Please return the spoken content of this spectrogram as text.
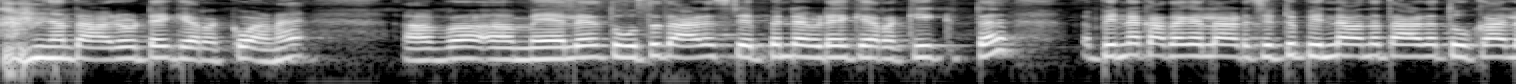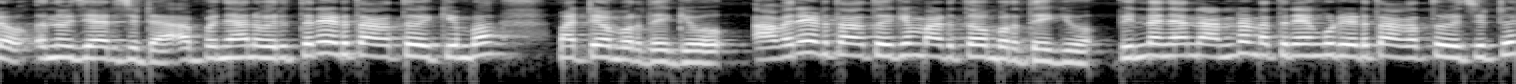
ഞാൻ താഴോട്ടേക്ക് ഇറക്കുവാണ്. അപ്പോൾ മേലെ തൂത്ത് താഴെ സ്റ്റെപ്പിന്റെ അവിടേക്ക് ഇറക്കിയിട്ട് പിന്നെ കഥകെല്ലാം അടച്ചിട്ട് പിന്നെ വന്ന് താഴെ തൂക്കാലോ എന്ന് വിചാരിച്ചിട്ടാണ് അപ്പോൾ ഞാൻ ഒരുത്തനെ എടുത്ത് അകത്ത് വെക്കുമ്പോൾ മറ്റവൻ പുറത്തേക്ക് പോകും. അവനെ എടുത്ത് അകത്ത് വയ്ക്കുമ്പോൾ അടുത്തവൻ പുറത്തേക്ക് പോകും. പിന്നെ ഞാൻ രണ്ടെണ്ണത്തിനെയും കൂടി എടുത്ത് അകത്ത് വെച്ചിട്ട്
